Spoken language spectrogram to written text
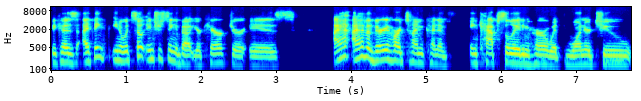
because I think you know what's so interesting about your character is I, ha- I have a very hard time kind of encapsulating her with one or two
